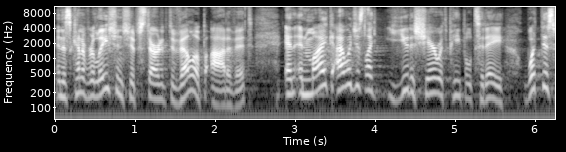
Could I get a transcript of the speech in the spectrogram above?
And this kind of relationship started to develop out of it. And, and Mike, I would just like you to share with people today what this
